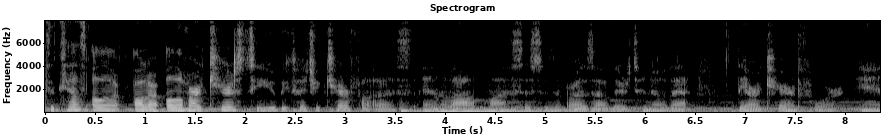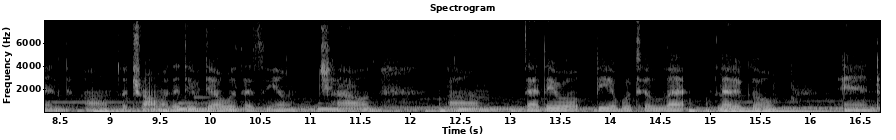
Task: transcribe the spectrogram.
to cast all our, all, our, all of our cares to you because you care for us and allow my sisters and brothers out there to know that they are cared for and um, the trauma that they've dealt with as a young child um, that they will be able to let let it go and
